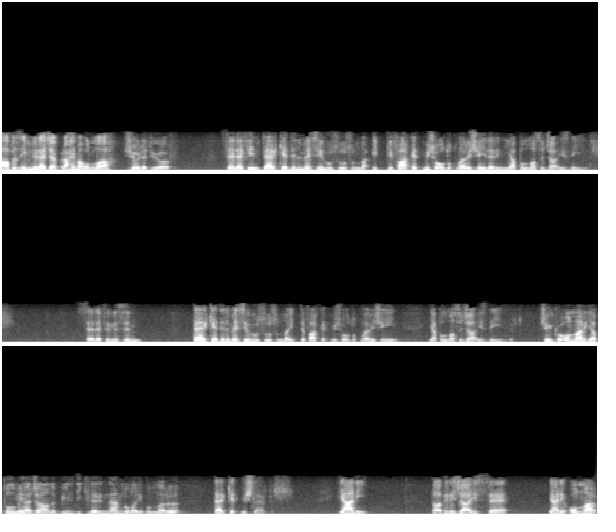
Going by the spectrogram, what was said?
Hafız İbni Recep rahimahullah şöyle diyor. Selefin terk edilmesi hususunda ittifak etmiş oldukları şeylerin yapılması caiz değildir. Selefimizin terk edilmesi hususunda ittifak etmiş oldukları şeyin yapılması caiz değildir. Çünkü onlar yapılmayacağını bildiklerinden dolayı bunları terk etmişlerdir. Yani tabiri caizse yani onlar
